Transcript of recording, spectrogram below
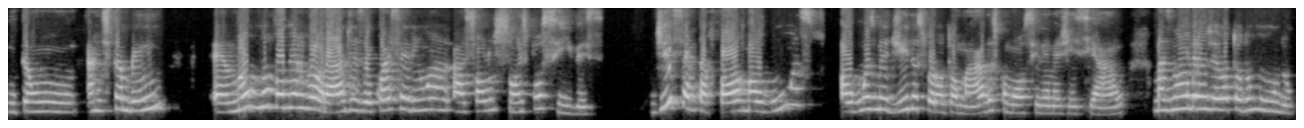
Então, a gente também é, não, não vou me arvorar a dizer quais seriam as soluções possíveis. De certa forma, algumas, algumas medidas foram tomadas, como o auxílio emergencial, mas não abrangeu a todo mundo.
